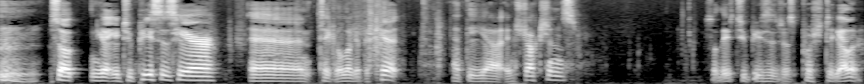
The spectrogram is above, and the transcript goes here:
so you got your two pieces here and take a look at the kit at the uh, instructions. So these two pieces just push together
